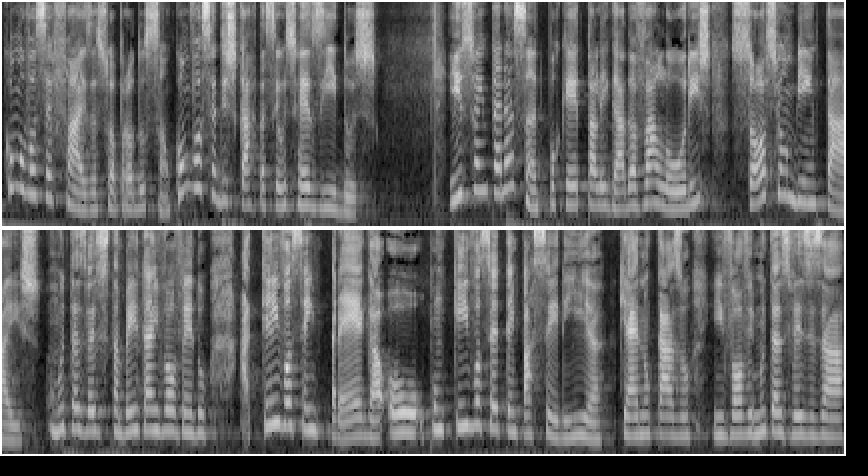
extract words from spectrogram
como você faz a sua produção, como você descarta seus resíduos. Isso é interessante porque está ligado a valores socioambientais. Muitas vezes também está envolvendo a quem você emprega ou com quem você tem parceria, que aí, no caso, envolve muitas vezes a,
